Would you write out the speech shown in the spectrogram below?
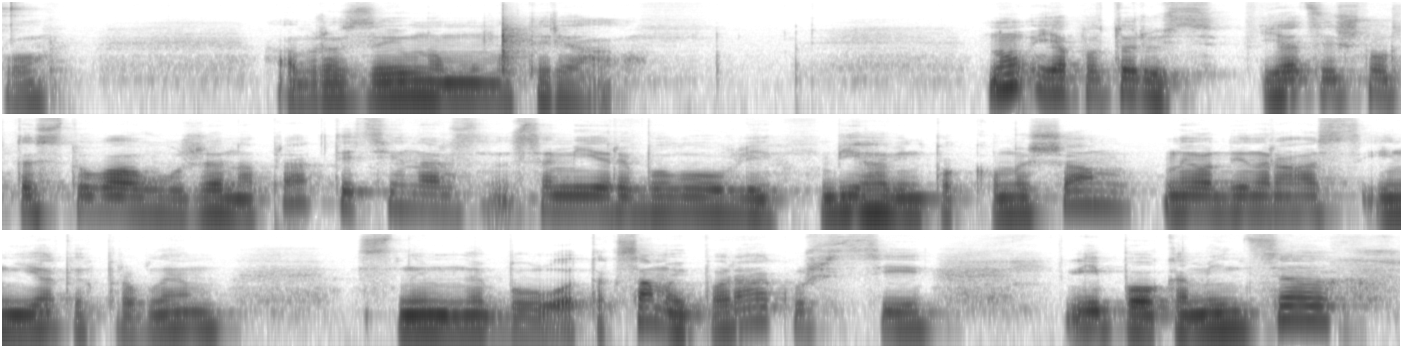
по абразивному матеріалу. Ну, я повторюсь, я цей шнур тестував уже на практиці на самій риболовлі. Бігав він по комишам не один раз і ніяких проблем з ним не було. Так само і по ракушці, і по камінцях.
